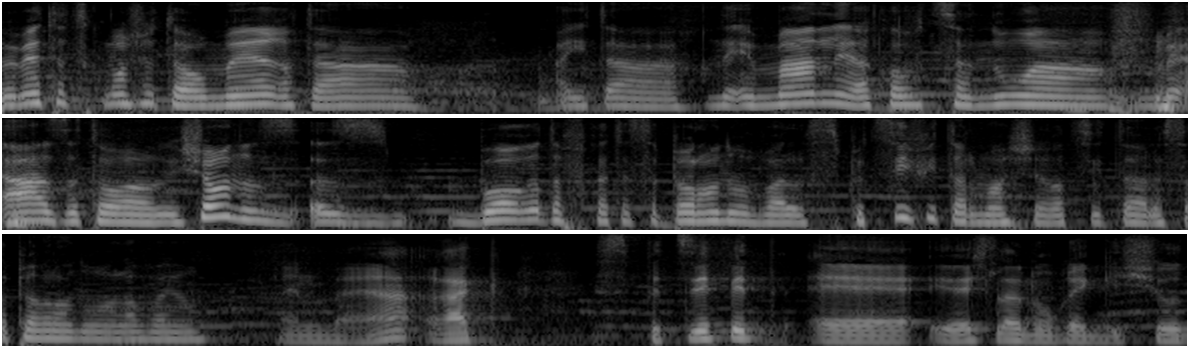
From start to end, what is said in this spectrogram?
באמת, כמו שאתה אומר, אתה היית נאמן ליעקב צנוע מאז התואר הראשון, אז, אז בוא דווקא תספר לנו, אבל ספציפית על מה שרצית לספר לנו עליו היום. אין בעיה, רק ספציפית, אה, יש לנו רגישות,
